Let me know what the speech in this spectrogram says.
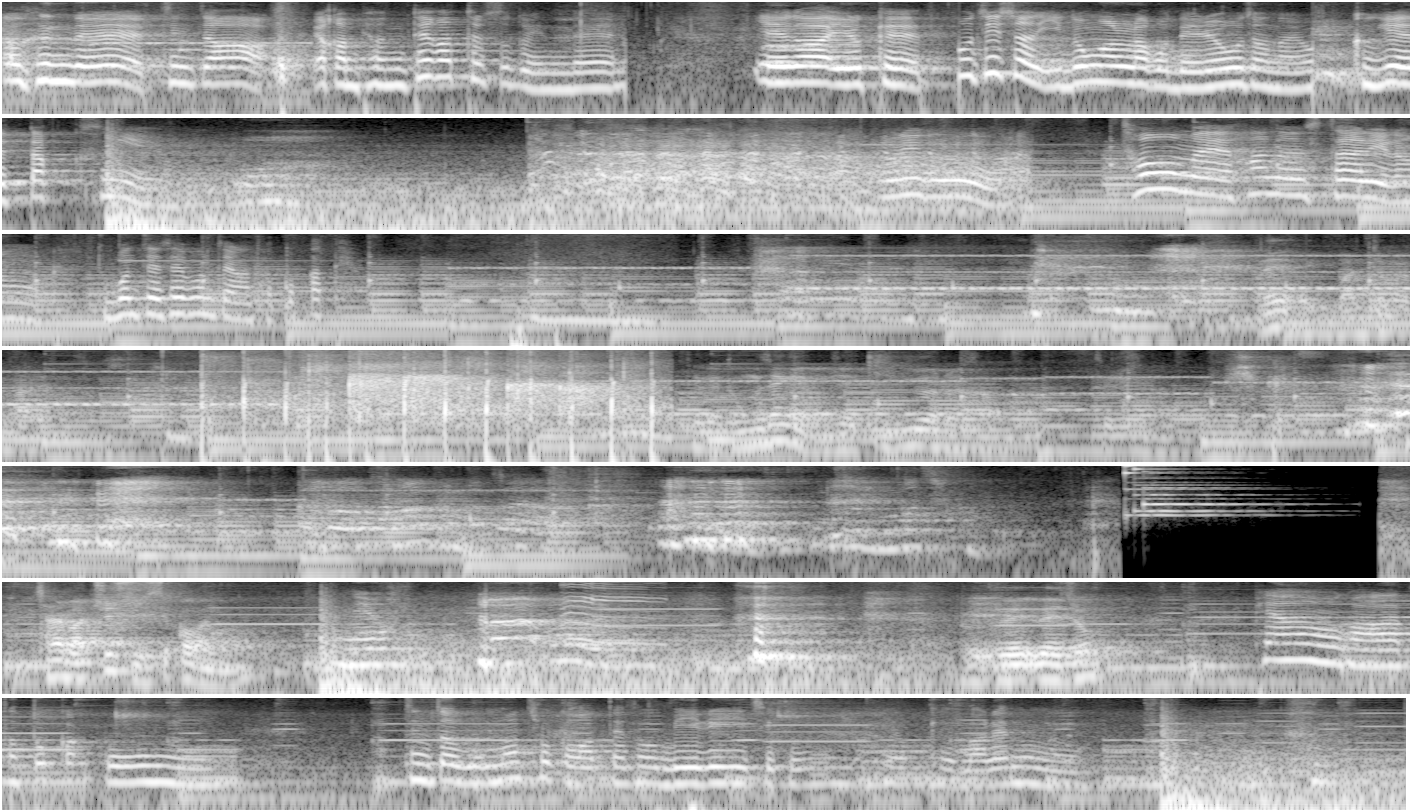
아 근데 진짜 약간 변태 같을 수도 있는데 얘가 이렇게 포지션 이동하려고 내려오잖아요. 그게 딱 승이에요. 그리고 처음에 하는 스타일이랑 두 번째, 세 번째랑 다 똑같아요. 잘 맞출 수 있을 것 같네요. 아니요. 왜, 왜죠? 피아노가 다 똑같고 진짜 못 맞출 것 같아서 미리 지금 이렇게 말해놓는 거.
